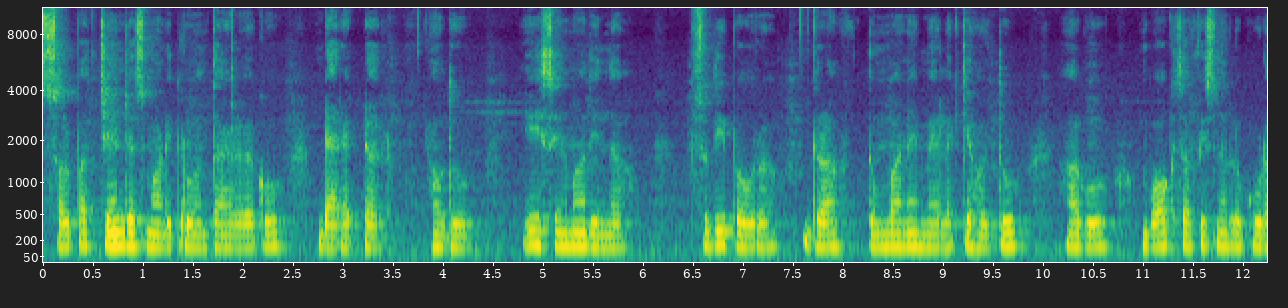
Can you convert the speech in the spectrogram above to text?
ಸ್ವಲ್ಪ ಚೇಂಜಸ್ ಮಾಡಿದರು ಅಂತ ಹೇಳಬೇಕು ಡೈರೆಕ್ಟರ್ ಹೌದು, ಈ ಸಿನಿಮಾದಿಂದ ಸುದೀಪ್ ಅವರ ಗ್ರಾಫ್ ತುಂಬಾ ಮೇಲಕ್ಕೆ ಹೋಯಿತು ಹಾಗೂ ಬಾಕ್ಸ್ ಆಫೀಸ್ನಲ್ಲೂ ಕೂಡ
